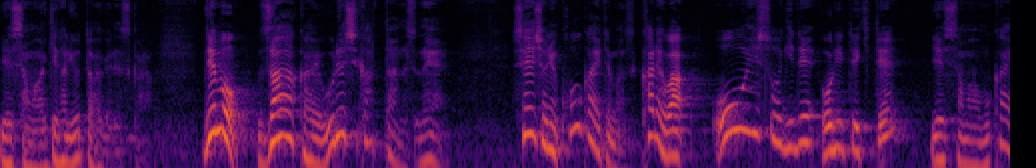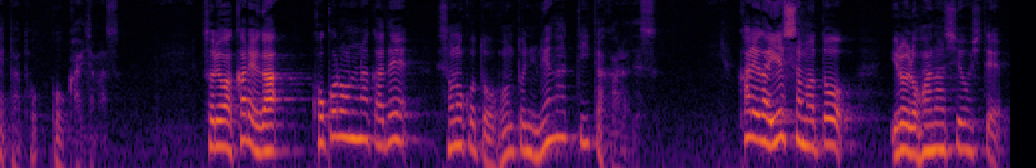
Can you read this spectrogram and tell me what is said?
イエス様がいきなり言ったわけですから。でもザーカイは嬉しかったんですね。聖書にこう書いてます。彼は大急ぎで降りてきてイエス様を迎えたとこう書いてます。それは彼が心の中でそのことを本当に願っていたからです。彼がイエス様といろいろお話をして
